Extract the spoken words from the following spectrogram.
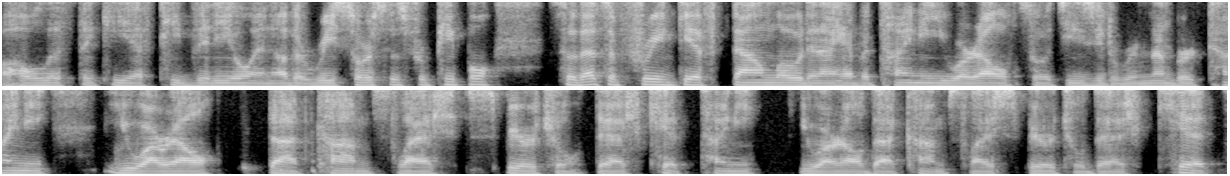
a holistic EFT video, and other resources for people. So that's a free gift download. And I have a tiny URL, so it's easy to remember tinyurl.com slash spiritual dash kit, tinyurl.com slash spiritual dash kit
